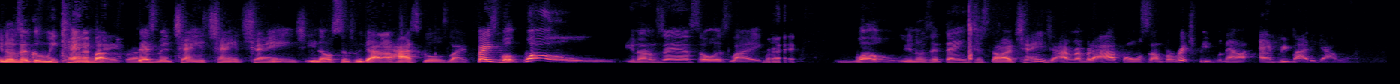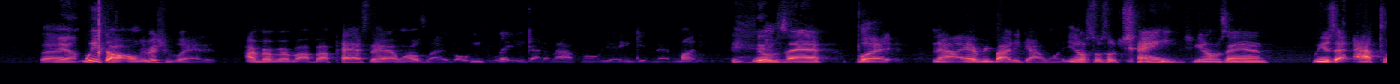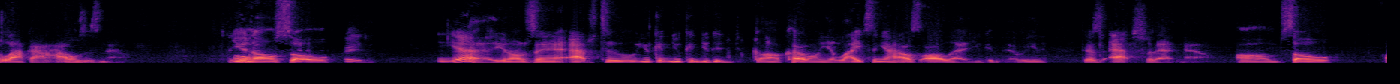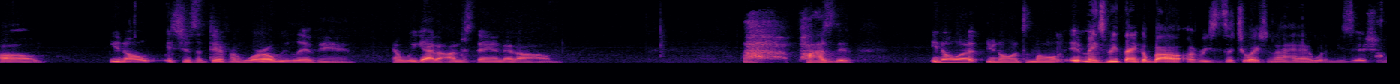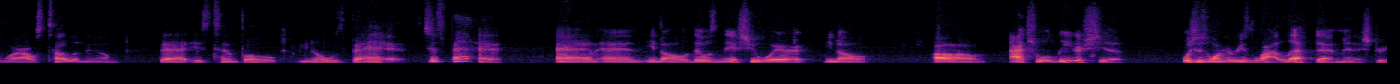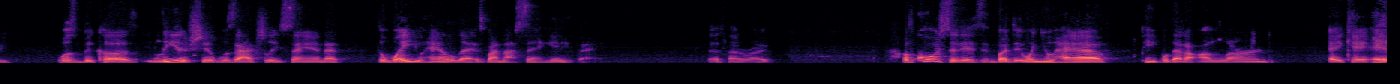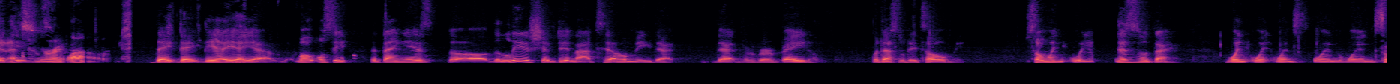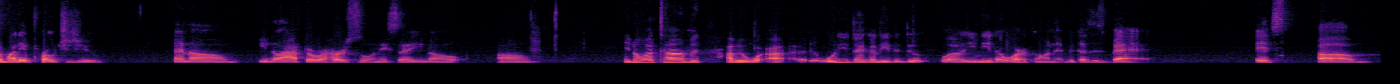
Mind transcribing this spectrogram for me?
You know what I'm saying? Because we came up, right. there's been change, change, change, you know, since we got our high schools like Facebook, whoa, you know what I'm saying? So it's like, right. Whoa, you know what I'm saying? Things just start changing. I remember the iPhone was something for rich people. Now everybody got one. Yeah. we thought only rich people had it. I remember my, my pastor had one. I was like, oh, he's late. He got an iPhone. Yeah, he getting that money. You know what I'm saying? But now everybody got one. You know, so so change. You know what I'm saying? We use an app to lock our houses now. You oh, know, so crazy. yeah, you know what I'm saying. Apps to you can you can you can uh, cut on your lights in your house, all that. You can. I mean, there's apps for that now. Um, so, um, you know, it's just a different world we live in, and we got to understand that um, positive. You know what? You know what, Timon? It makes me think about a recent situation I had with a musician where I was telling them that his tempo, you know, was bad, just bad, and and you know there was an issue where you know, um, actual leadership, which is one of the reasons why I left that ministry, was because leadership was actually saying that the way you handle that is by not saying anything. That's not right. Of course it isn't. But when you have people that are unlearned, aka Yeah, ignorant, wow. they they yeah yeah yeah. Well, well, see, the thing is, the uh, the leadership did not tell me that that verbatim, but that's what they told me. So when when this is the thing, when when when when when somebody approaches you, and um you know after rehearsal, and they say you know um you know my time is I've been I, what do you think I need to do? Well, you need to work on it because it's bad. It's um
